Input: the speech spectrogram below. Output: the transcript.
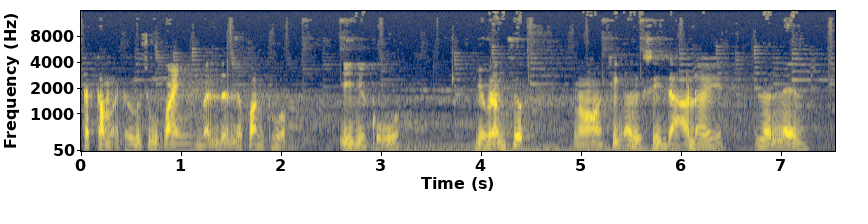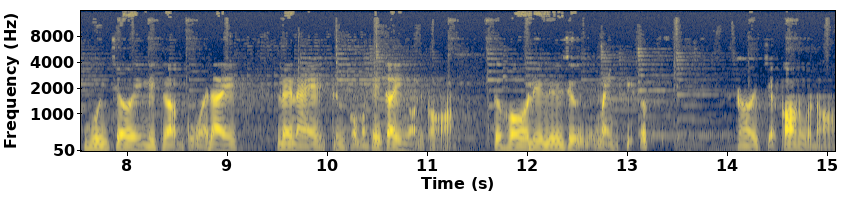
Tất cả mọi thứ xung quanh vẫn dẫn rất quen thuộc, y như cũ. Nhiều năm trước, nó chính là được sinh ra ở đây, lớn lên, vui chơi, nghịch ngợm cũng ở đây. Nơi này từng có một cây cây ngọn cỏ, từ hồ để lưu giữ những mảnh ký ức thời trẻ con của nó.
